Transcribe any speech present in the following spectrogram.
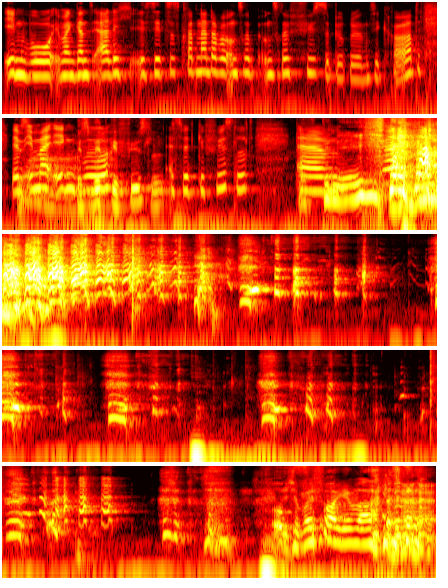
irgendwo, ich meine ganz ehrlich, ich sehe es gerade nicht, aber unsere, unsere Füße berühren sie gerade. Wir haben immer irgendwo, Es wird gefüßelt. es wird gefüßelt. Das bin Ähm, ich. Ich habe euch vorgewarnt. okay,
